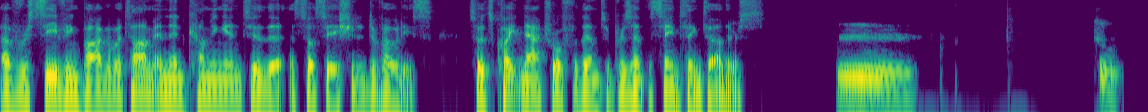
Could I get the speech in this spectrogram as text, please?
of receiving Bhagavatam and then coming into the association of devotees. So it's quite natural for them to present the same thing to others. Mm. True.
